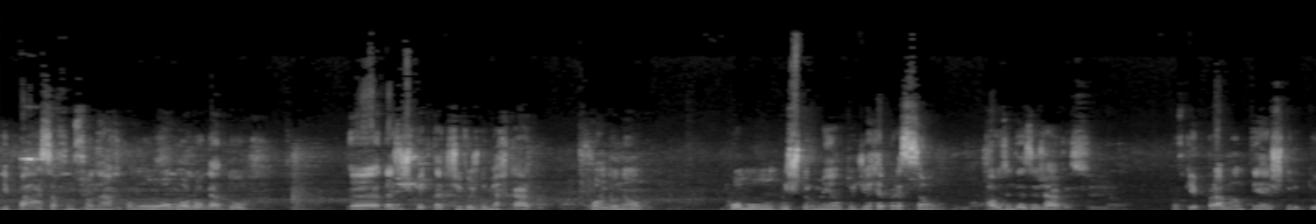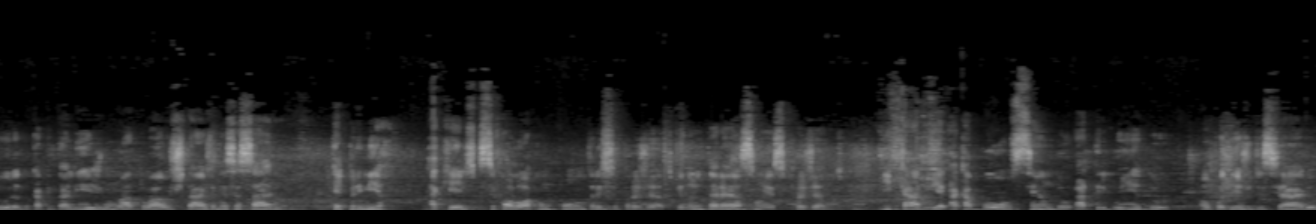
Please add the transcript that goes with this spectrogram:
e passa a funcionar como um homologador uh, das expectativas do mercado, quando não como um instrumento de repressão aos indesejáveis. Porque para manter a estrutura do capitalismo no atual estágio é necessário reprimir aqueles que se colocam contra esse projeto, que não interessam a esse projeto. E, cabe, e acabou sendo atribuído ao Poder Judiciário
